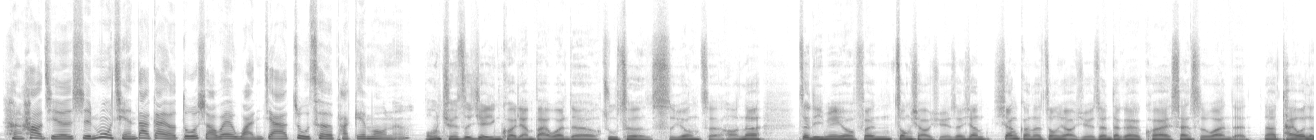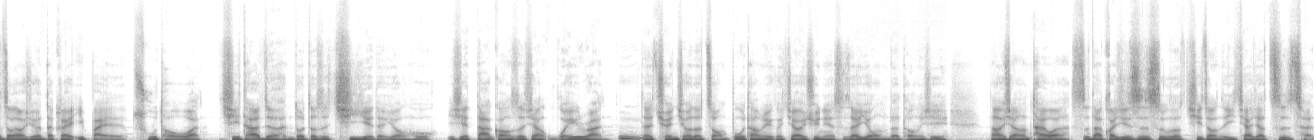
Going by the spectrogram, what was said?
很好奇的是，目前大概有多少位玩家注册 Pakemo 呢？我们全世界已经快两百万的注册使用者哈。那这里面有分中小学生，像香港的中小学生大概快三十万人，那台湾的中小学生大概一百出头万，其他的很多都是企业的用户，一些大公司像微软的全球的总部，他们有个教育训练是在用我们的东西。然后像台湾四大会计师事务所其中的一家叫资诚，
